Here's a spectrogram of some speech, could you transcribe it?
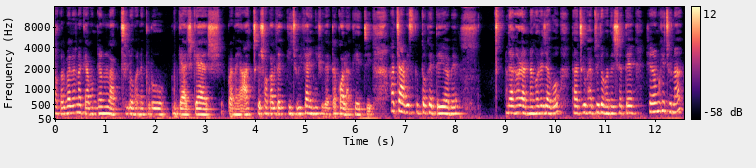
সকালবেলা না কেমন যেন লাগছিল মানে পুরো গ্যাস গ্যাস মানে আজকে সকাল থেকে কিছুই খাইনি শুধু একটা কলা খেয়েছি। আর চা বিস্কুট তো খেতেই হবে। দেখো রান্নাঘরে যাব। তো আজকে ভাবছি তোমাদের সাথে সেরকম কিছু না।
